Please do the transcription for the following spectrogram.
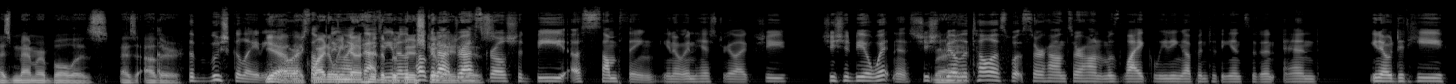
as memorable as as other. The babushka lady, Yeah, or like, why do we like know who the you know, the babushka polka dot lady dress is? girl should be a something, you know, in history. Like she, she should be a witness. She should be able to tell us what Sirhan Sirhan was like leading up into the incident, and you know, did he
